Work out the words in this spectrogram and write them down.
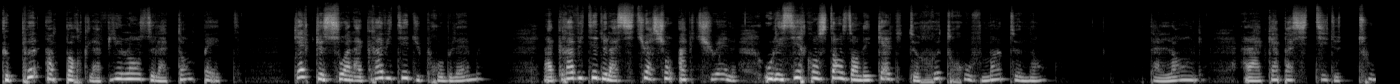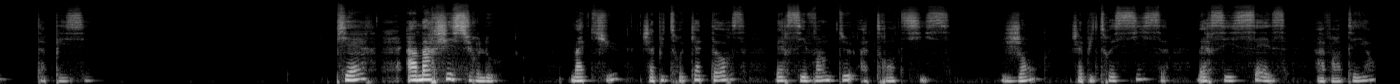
que peu importe la violence de la tempête, quelle que soit la gravité du problème, la gravité de la situation actuelle ou les circonstances dans lesquelles tu te retrouves maintenant, ta langue a la capacité de tout apaiser. Pierre a marché sur l'eau. Matthieu chapitre 14 versets 22 à 36. Jean chapitre 6, versets 16 à 21,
